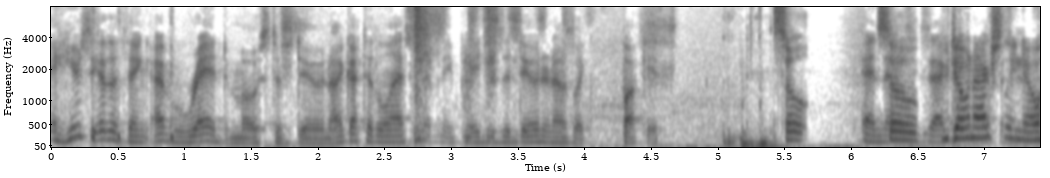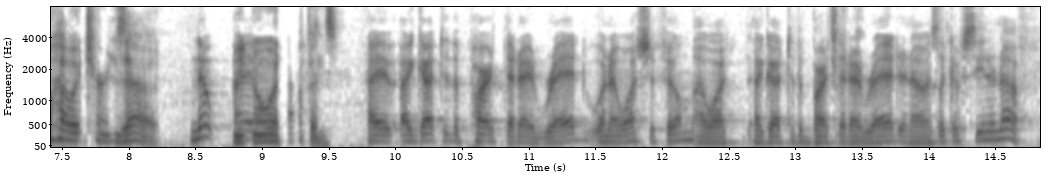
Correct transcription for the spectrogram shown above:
and here's the other thing. I've read most of Dune. I got to the last 70 pages of Dune, and I was like, "Fuck it." So And so exactly you don't actually know how it turns out. Nope. You I, know what happens. I, I got to the part that I read when I watched the film. I watched. I got to the part that I read, and I was like, "I've seen enough."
